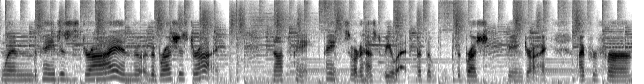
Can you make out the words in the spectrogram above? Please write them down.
when the paint is dry and the, the brush is dry, not the paint. Paint sort of has to be wet, but the, the brush being dry. I prefer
